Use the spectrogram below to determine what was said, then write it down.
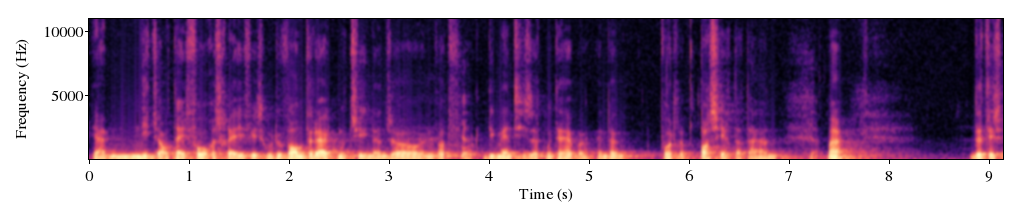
ja, niet altijd voorgeschreven is hoe de wand eruit moet zien en zo, en wat voor Ja. dimensies dat moet hebben. En dan wordt het, past zich dat aan. Ja. Maar dat is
